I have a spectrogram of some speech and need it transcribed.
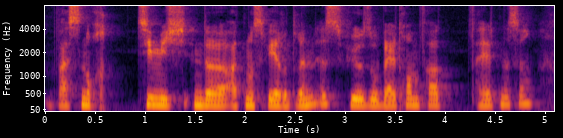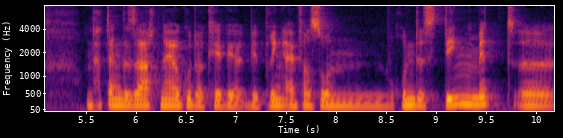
was noch ziemlich in der Atmosphäre drin ist für so Weltraumfahrtverhältnisse. Und hat dann gesagt, naja gut, okay, wir, wir bringen einfach so ein rundes Ding mit äh,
